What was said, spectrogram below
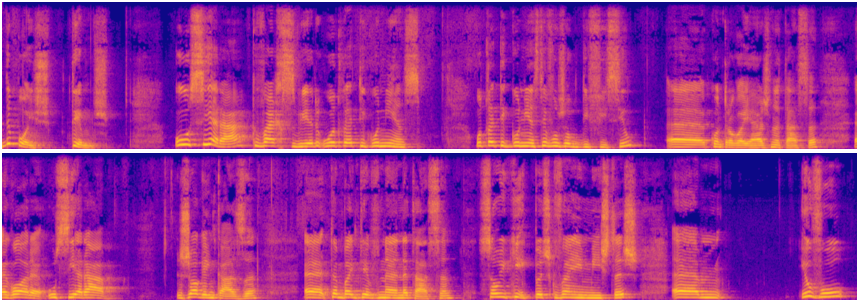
Depois temos o Ceará que vai receber o Atlético Goianiense. O Atlético Goianiense teve um jogo difícil uh, contra o Goiás na taça. Agora o Ceará joga em casa, uh, também teve na, na taça. São equipas que vêm mistas. Um, eu vou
